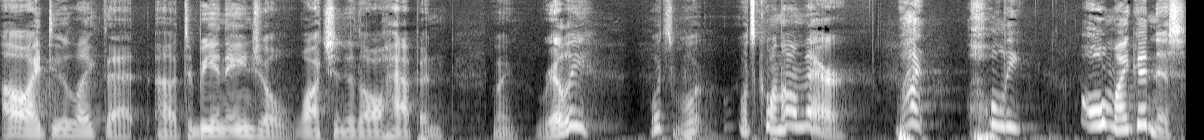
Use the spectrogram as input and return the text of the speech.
Oh, I do like that. Uh, to be an angel watching it all happen. Going, really? What's what? What's going on there? What? Holy! Oh my goodness!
